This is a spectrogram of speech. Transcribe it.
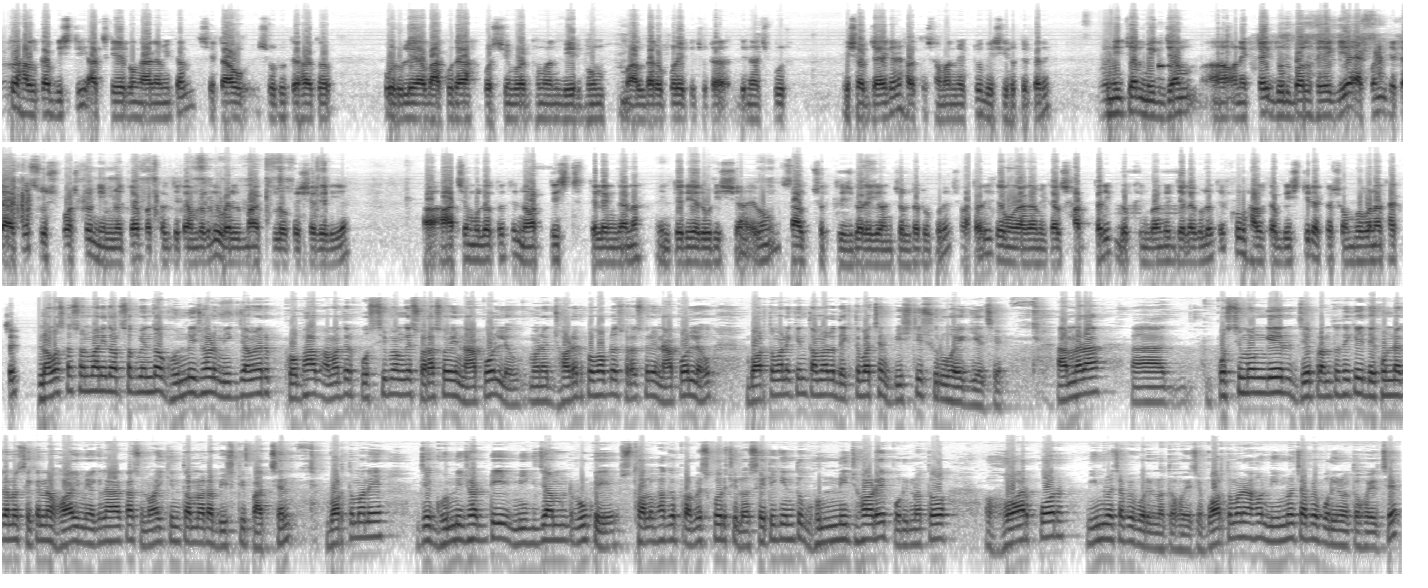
মূলত হালকা বৃষ্টি আজকে এবং আগামীকাল, সেটাও শুরুতে হয়তো পুরুলিয়া, বাঁকুড়া, পশ্চিম বর্ধমান, বীরভূম, মালদার ওপরে কিছুটা দিনাজপুর এসব জায়গায় হয়তো সামান্য একটু বেশি হতে পারে। ঘূর্ণিঝড় মিগজাম অনেকটাই দুর্বল হয়ে গিয়ে এখন যেটা আছে সুস্পষ্ট নিম্নচাপ, অর্থাৎ যেটা আমরা বলি ওয়েলমার্ক লো প্রেশার এরিয়া। আছে মূলত হচ্ছে north east Telangana interior Orissa এবং সাউথ ছত্তিশগড় এই অঞ্চলটার উপরে ছ তারিখ এবং আগামীকাল সাত তারিখ দক্ষিণবঙ্গের জেলাগুলোতে খুব হালকা বৃষ্টির একটা সম্ভাবনা থাকছে। নমস্কার সম্মানী দর্শকবৃন্দ ঘূর্ণিঝড় মিগজামের প্রভাব আমাদের পশ্চিমবঙ্গে সরাসরি না পড়লেও মানে ঝড়ের প্রভাবটা সরাসরি না পড়লেও বর্তমানে কিন্তু আপনারা দেখতে পাচ্ছেন বৃষ্টি শুরু হয়ে গিয়েছে। আপনারা পশ্চিমবঙ্গের যে প্রান্ত থেকেই দেখুন না কেন, সেখানে হয় মেঘলা আকাশ, নয় কিন্তু আপনারা বৃষ্টি পাচ্ছেন। বর্তমানে যে ঘূর্ণিঝড়টি মিগজাম রূপে স্থলভাগে প্রবেশ করেছিল, সেটি কিন্তু ঘূর্ণিঝড়ে পরিণত হওয়ার পর নিম্নচাপে পরিণত হয়েছে। বর্তমানে এখন নিম্নচাপে পরিণত হয়েছে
